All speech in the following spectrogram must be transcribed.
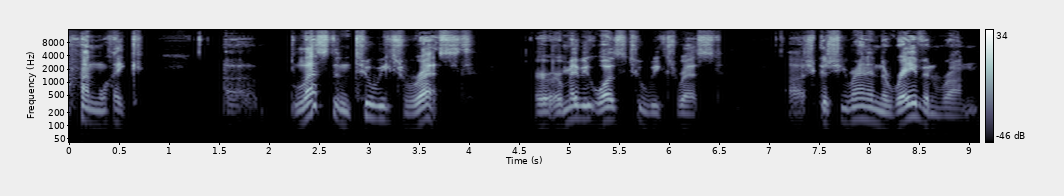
on like uh, less than two weeks rest, or, or maybe it was two weeks rest, because she ran in the Raven Run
